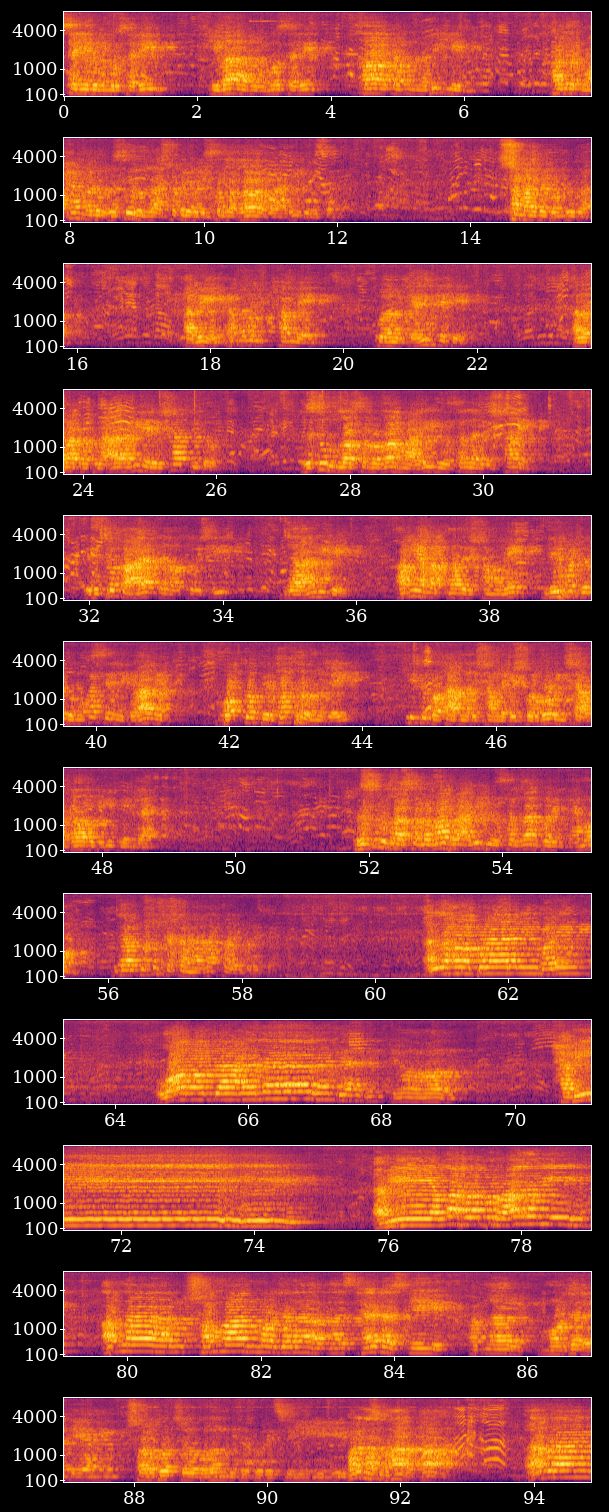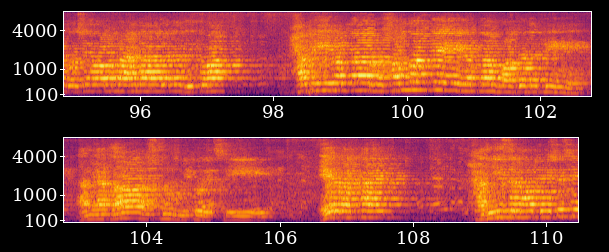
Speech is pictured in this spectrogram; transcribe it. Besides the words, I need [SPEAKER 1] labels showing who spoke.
[SPEAKER 1] সৈয়দুল মুরসালিন ইমামুল মুরসালিন খাতামুন নবিয়্যিন হযরত মুহাম্মদুর রাসূলুল্লাহ সকলে বলি সাল্লাল্লাহু আলাইহি ওয়াসাল্লাম সম্মানিত বন্ধুগণ, আমি আপনাদের সামনে কোরআনুল কারীম থেকে আল্লাহ পাক রব্বুল আলামিনের ইরশাদকৃত রাসূলুল্লাহ সাল্লাল্লাহু সামনে নির্ভরযোগ্য বক্তব্যের তথ্য অনুযায়ী কিছু কথা আপনাদের সামনে পেশ করব, ইনশাআল্লাহ বিইذنিল্লাহ রাসূলুল্লাহ সাল্লাল্লাহু আলাইহি ওয়াসাল্লাম বলেন, এমন যার প্রশংসা স্বয়ং আল্লাহ তাআলাই করেছেন আল্লাহ রাব্বুল আলামিন বলেন ورفعنا لك ذكرك حبيب আমি আল্লাহ রাব্বুল আলামিন আপনার সম্মান মর্যাদা আপনার স্ট্যাটাসকে আপনার মর্যাদাকে আমি সর্বোচ্চ বুলন্দিত করেছি। বলেন না আপনার সম্মানকে, আপনার মর্যাদাকে আমি আকাশ করেছি। এর ব্যাখ্যায় হাদিসের মধ্যে এসেছে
